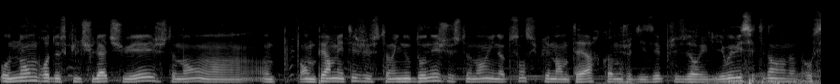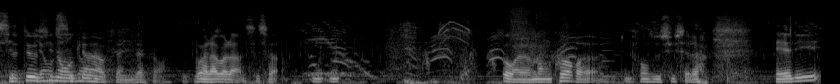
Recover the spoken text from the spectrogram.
au nombre de sculptures là tuées, justement, on, on- on permettait justement, ils nous donnaient justement une option supplémentaire, comme je disais, plus de rubis. Oui, oui, c'était dans, aussi. C'était aussi dans of Time, d'accord. Voilà, voilà, c'est ça. Mm, mm. Oh, elle en a encore, euh, tu me fonces dessus celle-là. Et elle est.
